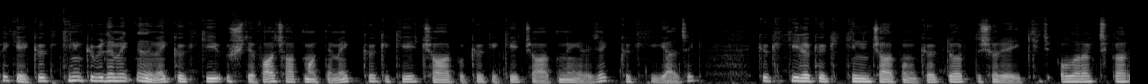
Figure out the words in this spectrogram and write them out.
Peki kök 2'nin kübü demek ne demek? Kök 2'yi 3 defa çarpmak demek. Kök 2 çarpı kök 2 çarpı ne gelecek? Kök 2 gelecek. Kök 2 ile kök 2'nin çarpımı kök 4 dışarıya 2 olarak çıkar.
